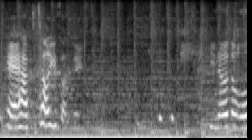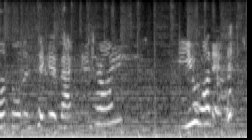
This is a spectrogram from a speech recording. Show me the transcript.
Okay, I have to tell you something. you know the old golden ticket vaccine drawing? You won it.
